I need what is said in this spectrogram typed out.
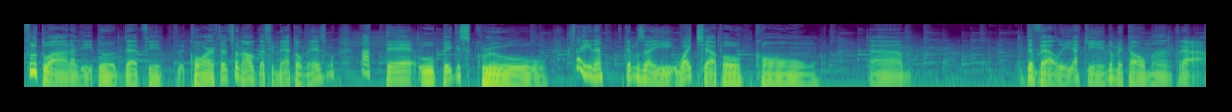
flutuar ali do deathcore tradicional, death metal mesmo, até o Pig Screw. Isso aí, né? Temos aí Whitechapel com um, The Valley aqui no Metal Mantra.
